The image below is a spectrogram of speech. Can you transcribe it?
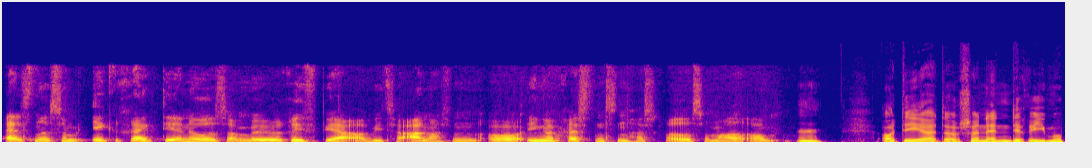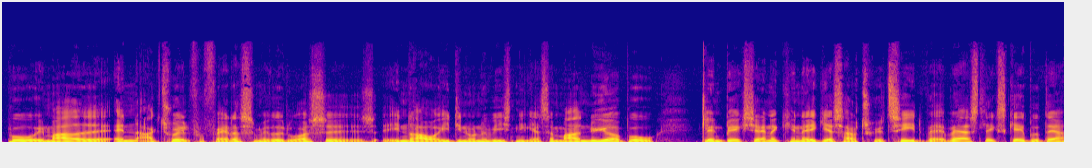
alt sådan noget, som ikke rigtig er noget, som øh, Rifbjerg og Vita Andersen og Inger Christensen har skrevet så meget om. Mm. Og det er der jo så en anden, det rimer på, en meget øh, anden aktuel forfatter, som jeg ved, du også øh, inddrager i din undervisning, altså en meget nyere bog. Glenn Beck, jeg anerkender ikke jeres autoritet. Hvad, hvad er slægtskabet der?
